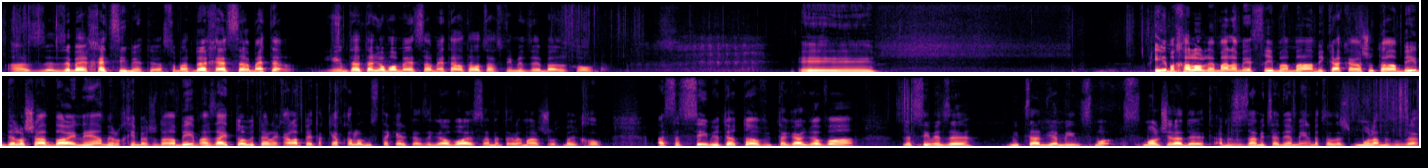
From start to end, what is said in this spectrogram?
אז זה בערך חצי מטר, זאת אומרת בערך 10 מטר, אם אתה יותר גבוה מ-10 מטר, אתה לא צריך לשים את זה ברחוב. אה, אם החלון למעלה מ-20 אמה, מקרקע רשות הרבים, דלא שבת בו עיניה, מלוכים ברשות הרבים, אזי טוב יותר לך על הפתח, כי אף אחד לא מסתכל כזה גבוה 10 מטר למעלה שלך ברחוב. אז תשים יותר טוב, עם תגר גבוה, לשים את זה מצד ימין, שמאל, שמאל של הדלת. המזוזה מצד ימין, בצד הש- מול המזוזה.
